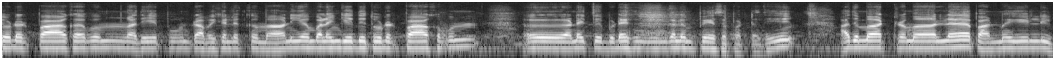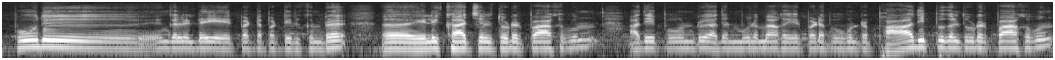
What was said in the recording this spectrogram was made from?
தொடர்பாகவும் அதே போன்று அவைகளுக்கு மானியம் வழங்கியது தொடர்பாகவும் அனைத்து விடயங்களும் பேசப்பட்டது. அது மாற்றமல்ல அண்மையில் இப்போது எங்களிடையே ஏற்பட்டப்பட்டிருக்கின்ற எலிக்காய்ச்சல் தொடர்பாகவும் அதே போன்று அதன் மூலமாக ஏற்பட போகின்ற பாதிப்புகள் தொடர்பாகவும்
